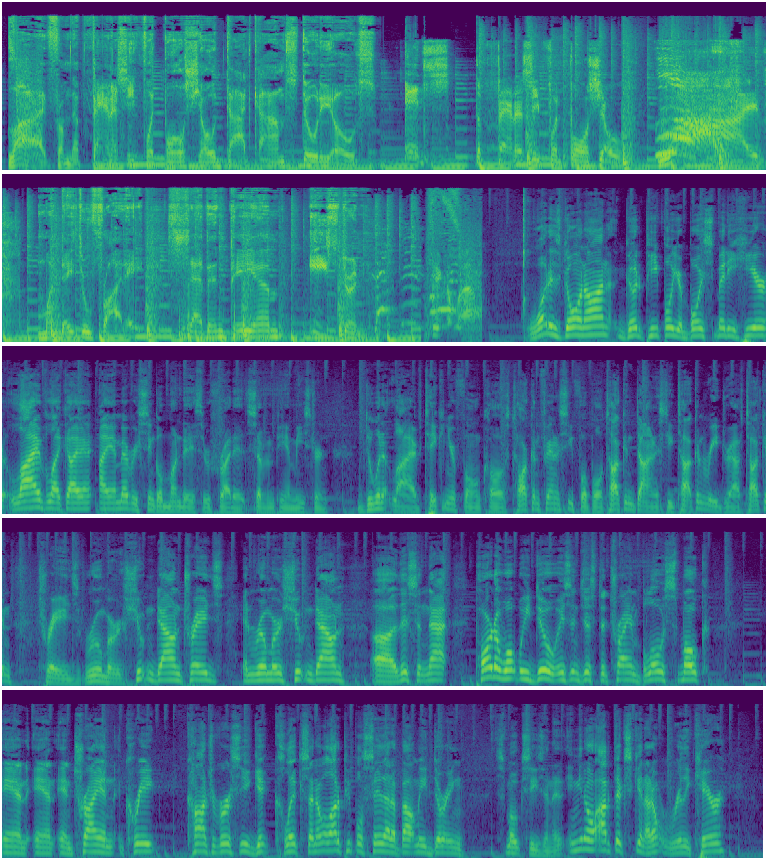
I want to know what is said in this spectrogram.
Live from the fantasyfootballshow.com studios. It's the Fantasy Football Show. Live! Monday through Friday, 7 p.m. Eastern. What is going on, good people? Your boy Smitty here, live like I, I am every single Monday through Friday at 7 p.m. Eastern. Doing it live, taking your phone calls, talking fantasy football, talking dynasty, talking redraft, talking trades, rumors, shooting down trades and rumors, shooting down uh, this and that. Part of what we do isn't just to try and blow smoke and and and try and create controversy, get clicks. I know a lot of people say that about me during smoke season. And, and you know, optic skin, I don't really care.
